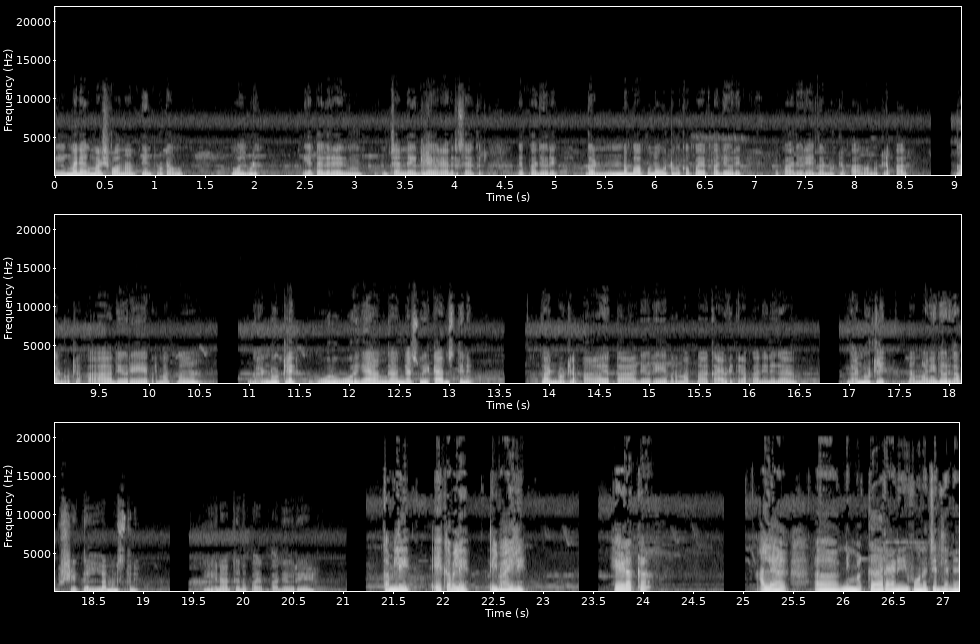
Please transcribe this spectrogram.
ಈ ಮನ್ಯಾಗ ಮಾಡ್ಸ್ಕೊಳ್ಳೋಣ ಅಂತ ನಿಂತ್ಬಿಟ್ಟವು. ಹೋಲ್ಬಿಡು ಯಾಕಂದ್ರೆ ಚಂದ ಇಡ್ಲಿ ಅವ್ರಾದ್ರೆ ಸಾಕು. ಯಪ್ಪ ದೇವ್ರೆ, ಗಂಡು ಬಾಪುನ ಹುಟ್ಬೇಕಪ್ಪ, ಯಪ್ಪ ದೇವ್ರಿ. ಯಪ್ಪ ದೇವ್ರಿ, ಗಂಡು ಹುಟ್ಲಪ್ಪ ಗಂಡು ಹುಟ್ಲಪ್ಪ. ಗಂಡು ಹುಟ್ಲಪ್ಪ ದೇವ್ರಿ, ಪರಮಾತ್ಮ. ಗಂಡು ಹುಟ್ಲೆ, ಊರು, ಊರಿಗೆ ಹಂಗ ಹಂಗ ಸ್ವೀಟ್ ಅನಿಸ್ತೀನಿ. ಗಂಡು ಹುಟ್ಲಪ್ಪ, ಯಪ್ಪ ದೇವ್ರಿ, ಪರಮಾತ್ಮ, ಕಾಯಿ ಬಿಡ್ತೀನಪ್ಪ ನಿನಗೆ? ಗಂಡು ಹುಟ್ಲಿ, ನಮ್ಮ ಮನೆ ದೇವ್ರಿಗೆ ಅಭಿಷೇಕ ಎಲ್ಲ ಮನಸ್ತೀನಿ. ಏನಾತನಪ್ಪ ಯಪ್ಪ ದೇವ್ರಿ? ಕಮಲಿ, ಏ ಕಮಲಿ, ಇಲ್ಲಿ ಬಾಯಿಲಿ ಹೇಳಕ್ಕ? ಅಲ್ಲ ನಿಮ್ಮಕ್ಕ ರಾಣಿ ಫೋನ್ ಹಚ್ಚಿದ್ಲೇನೆ?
